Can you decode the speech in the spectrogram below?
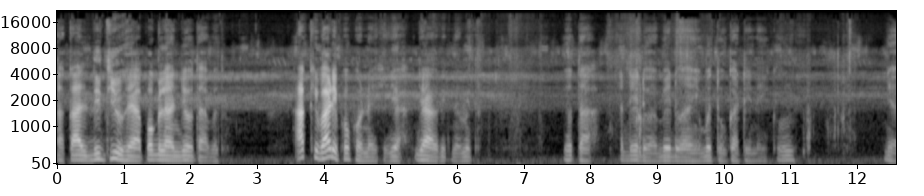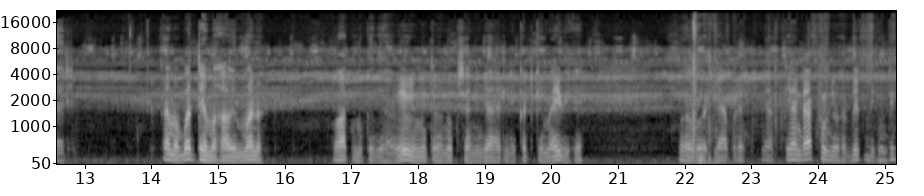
આ કાલ દીધ્યું છે આ પગલાને જોતા બધું. આખી વાડી ફોફો નાખી. જા જા આવી રીતના મિત્રો. જોતા આ ડેડવા બેડવા અહીં બધું કાઢી નાખ્યું. યાર આમાં બધેમાં આવી મન વાત મૂકી દે એવી મિત્રો નુકસાની જાય એટલે કટકીમાં આવી છે. બરાબર, એટલે આપણે ધ્યાન રાખવું જોઈએ બેક દી સુધી.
